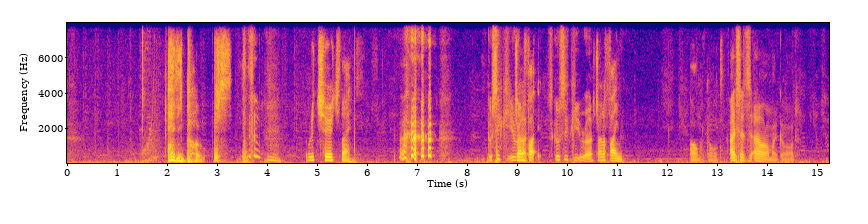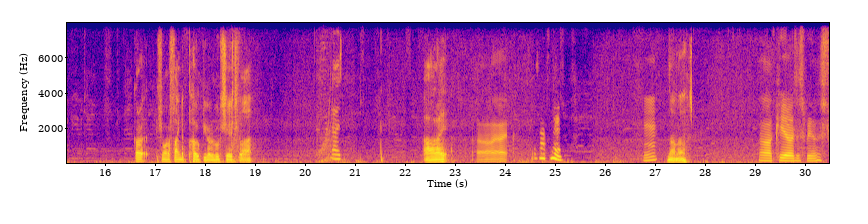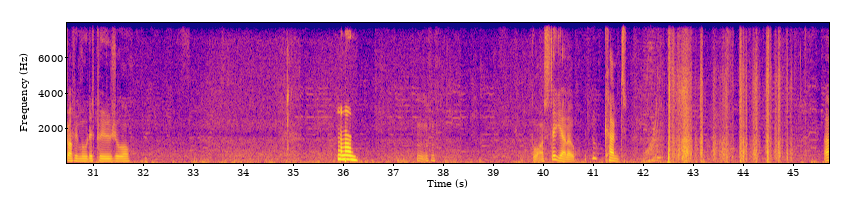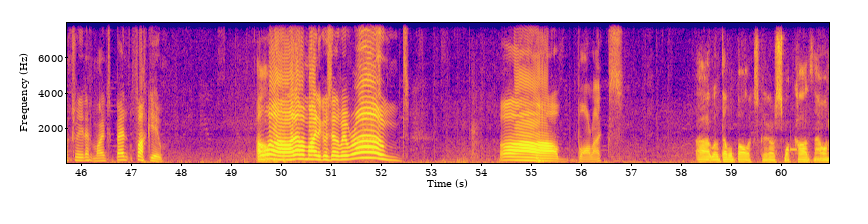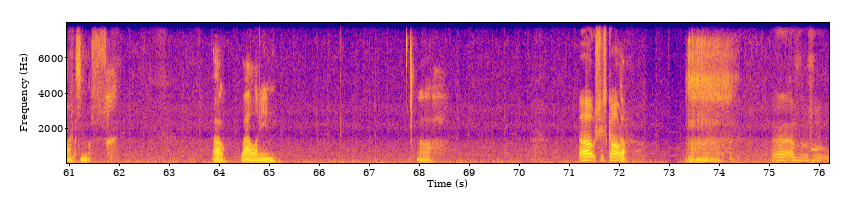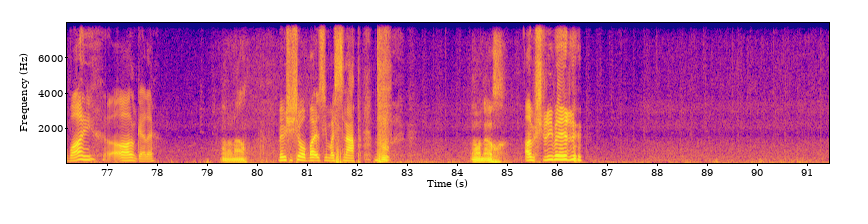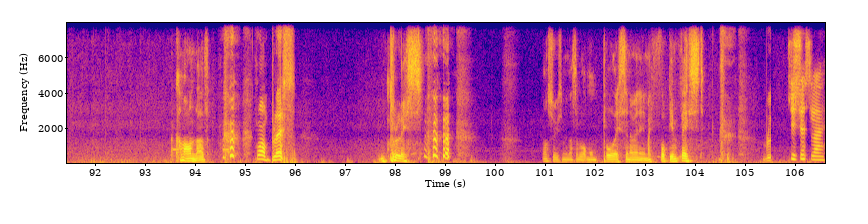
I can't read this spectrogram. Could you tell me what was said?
Eddie Popes. Go to church then. go see Trying Kira. Let's go see Kira. trying to find. Oh my god. I said, oh my god. Got if you want to find a pope, you got to go to church for that. Guys, All right. Alright. what's happening? Hmm? No man. Oh, Kira's just been in a stroppy mood as per usual. Hello. Go on, stay yellow. You can't. Actually, never mind. Ben, fuck you. Oh, Oh. whoa, never mind. It goes the other way round. Oh, bollocks. Uh, well, double bollocks because I got to swap cards now on accident. Fuck. Oh, well, I mean. Oh. Oh, she's gone. Uh, why? Oh, I don't get it. I don't know. Maybe she sure might have seen my snap. Oh no. I'm streaming. Come on, love. Come on, bliss. Bliss. I'll show you something that's a lot more bliss in a minute. My fucking fist. She's just like,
